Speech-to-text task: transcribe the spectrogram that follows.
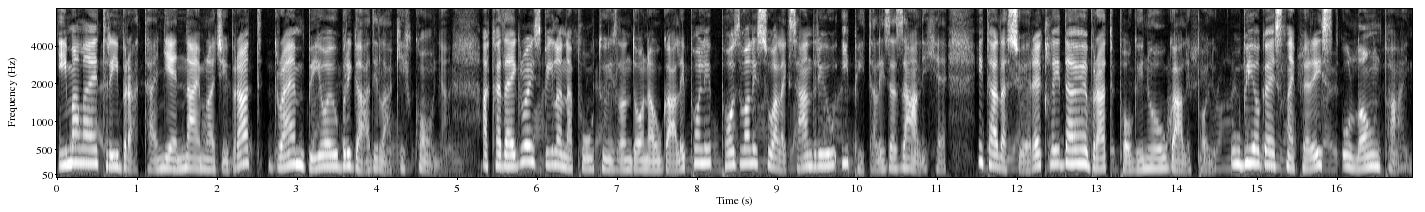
Imala je tri brata. Njen najmlađi brat, Graham, bio je u brigadi lakih konja. A kada je Grace bila na putu iz Londona u Galipolji, pozvali su Aleksandriju i pitali za zalihe. I tada su joj rekli da joj je brat poginuo u Galipolju. Ubio ga je snajperist u Lone Pine.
